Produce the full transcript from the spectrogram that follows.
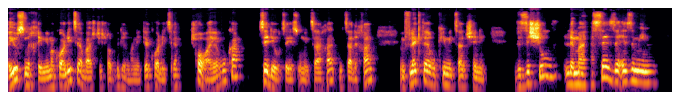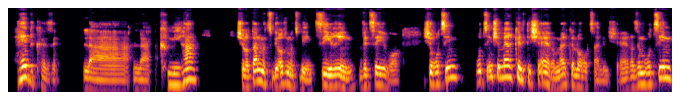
היו שמחים אם הקואליציה הבאה שתשלוט בגרמנית תהיה קואליציה שחורה ירוקה CDU צייסו מצד אחד, מצד אחד, מפלגת הירוקים מצד שני. וזה שוב, למעשה זה איזה מין הד כזה לכמיהה של אותן מצביעות ומצביעים, צעירים וצעירות, שרוצים רוצים שמרקל תישאר, מרקל לא רוצה להישאר, אז הם רוצים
